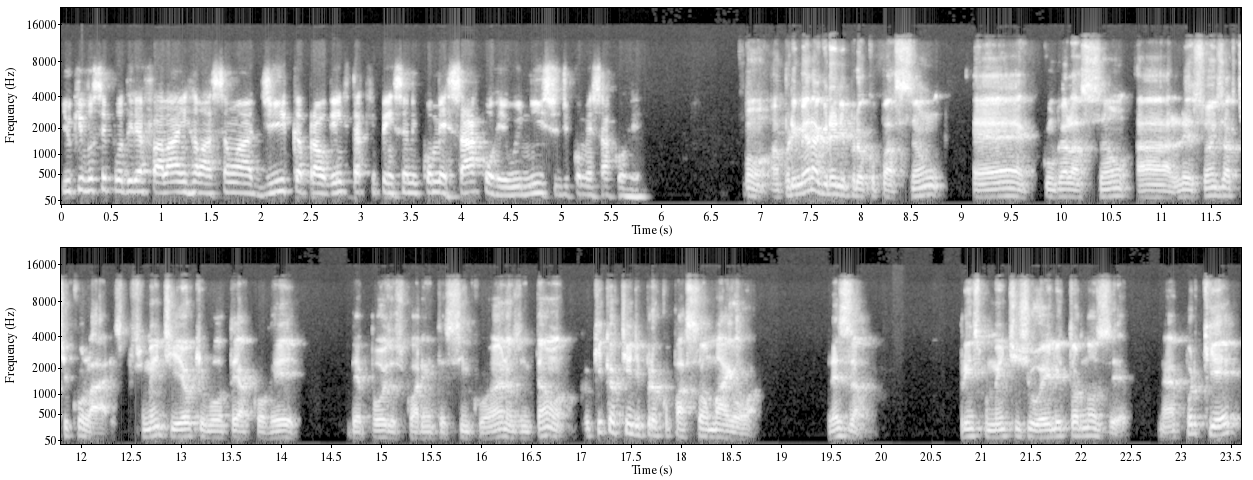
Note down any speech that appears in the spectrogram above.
e o que você poderia falar em relação à dica para alguém que está aqui pensando em começar a correr, o início de começar a correr? Bom, a primeira grande preocupação é com relação a lesões articulares, principalmente eu que voltei a correr depois dos 45 anos. Então, o que, que eu tinha de preocupação maior? Lesão, principalmente joelho e tornozelo, né? Porque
